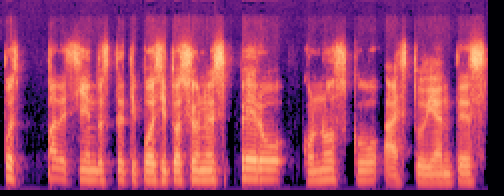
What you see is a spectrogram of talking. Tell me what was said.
pues, padeciendo este tipo de situaciones, pero conozco a estudiantes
